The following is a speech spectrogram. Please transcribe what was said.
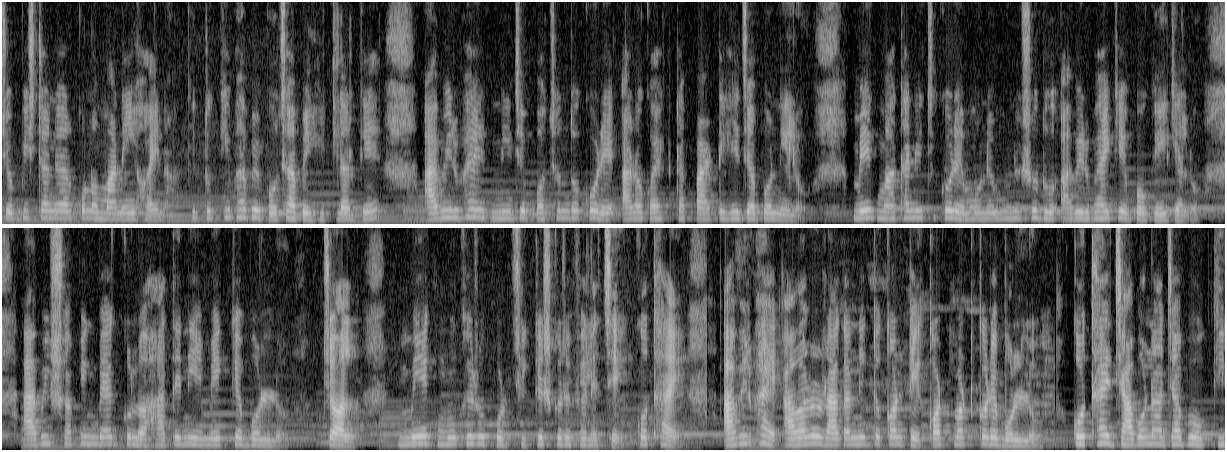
চব্বিশটা নেওয়ার কোনো মানেই হয় না। কিন্তু কীভাবে বোঝাবে হিটলারকে? আবির ভাই নিজে পছন্দ করে আরও কয়েকটা পার্টি হিজাবও নিল। মেঘ মাথা নিচু করে মনে মনে শুধু আবির ভাইকে বকেই গেল। আবির শপিং ব্যাগগুলো হাতে নিয়ে মেঘকে বলল, চল। মেঘ মুখের উপর জিজ্ঞেস করে ফেলেছে, কোথায়? আবির ভাই আবারও রাগান্বিত কণ্ঠে কটমট করে বলল কোথায় যাব না যাব কি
